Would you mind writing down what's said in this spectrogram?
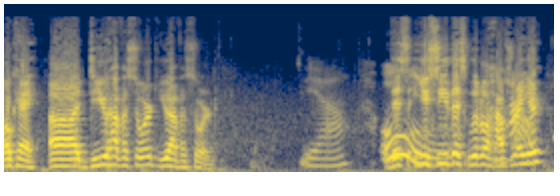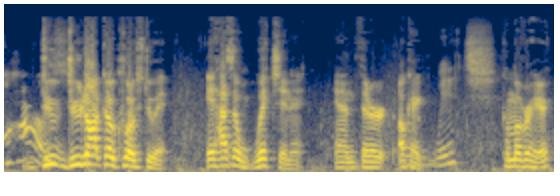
Okay. Uh, do you have a sword? You have a sword. Yeah. This you see this little house right here? A house. Do do not go close to it. It has a witch in it, and they're A okay. witch. Come over here.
